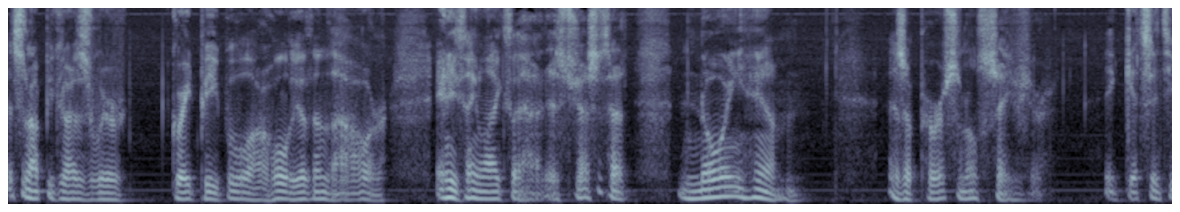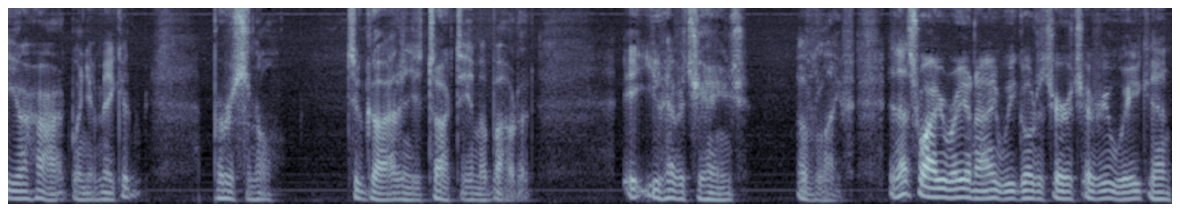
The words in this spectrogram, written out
It's not because we're great people or holier than thou or anything like that. It's just that knowing Him as a personal Savior it gets into your heart when you make it personal to God and you talk to Him about it. it. You have a change of life. And that's why Ray and I, we go to church every week and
